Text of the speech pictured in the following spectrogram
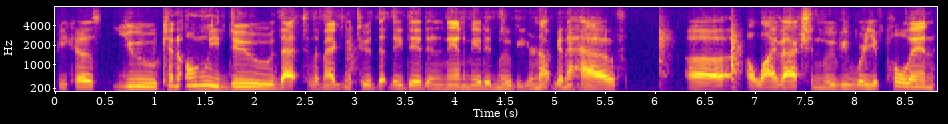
because you can only do that to the magnitude that they did in an animated movie. You're not going to have uh, a live action movie where you pull in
